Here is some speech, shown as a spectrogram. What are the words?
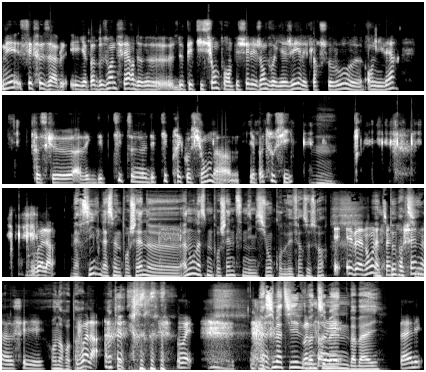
Mais c'est faisable et il n'y a pas besoin de faire de, de pétition pour empêcher les gens de voyager avec leurs chevaux en hiver parce que avec des petites, euh, des petites précautions, il bah, n'y a pas de souci. Hmm. Voilà. Merci. La semaine prochaine, euh, ah non, la semaine prochaine, c'est une émission qu'on devait faire ce soir. Eh, eh ben non, la semaine prochaine, euh, c'est. On en reparle. Voilà. Ouais. Merci Mathilde. Bonne, semaine. Bye bye. Allez.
